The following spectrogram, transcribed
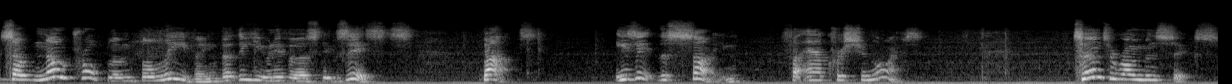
So, no problem believing that the universe exists. But, is it the same for our Christian lives? Turn to Romans 6,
